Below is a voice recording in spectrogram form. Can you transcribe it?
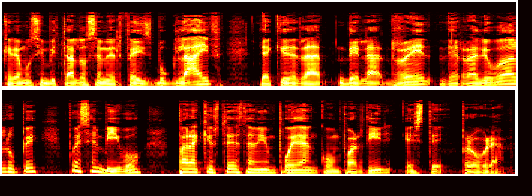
queremos invitarlos en el Facebook Live de aquí de la, de la red de Radio Guadalupe, pues en vivo, para que ustedes también puedan compartir este programa.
